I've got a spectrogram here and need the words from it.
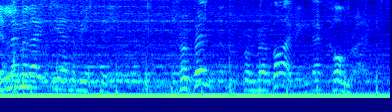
Eliminate the enemy team. Prevent them from reviving their comrades.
